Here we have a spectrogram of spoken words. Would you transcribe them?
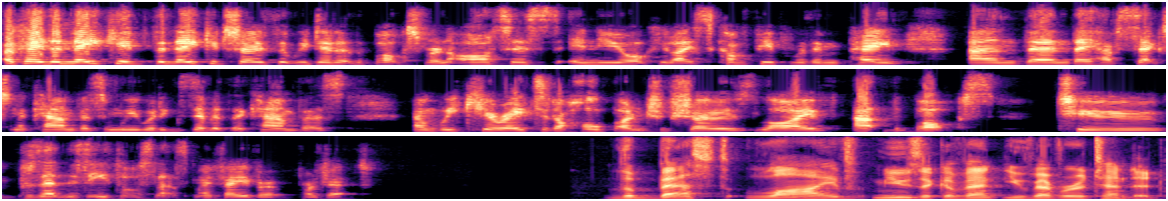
Okay, the naked the naked shows that we did at the box for an artist in New York who likes to cover people within paint, and then they have sex on a canvas, and we would exhibit the canvas, and we curated a whole bunch of shows live at the box to present this ethos. That's my favorite project. The best live music event you've ever attended?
